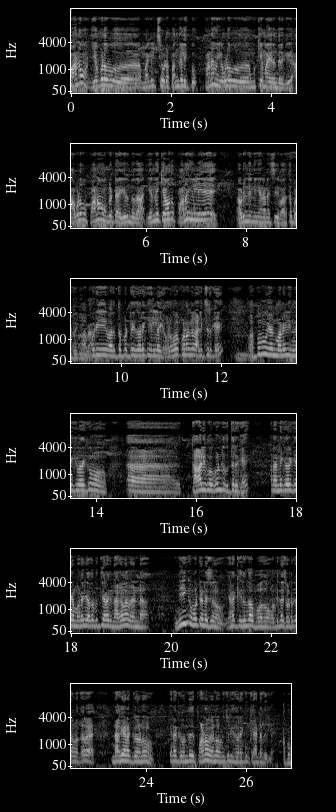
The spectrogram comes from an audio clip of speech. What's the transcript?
பணம் எவ்வளவு மகிழ்ச்சியோட பங்களிப்பு பணம் எவ்வளவு முக்கியமா இருந்திருக்கு? அவ்வளவு பணம் உங்ககிட்ட இருந்ததா? என்னைக்காவது பணம் இல்லையே. அப்படின்னு நீங்க நினைச்சு வருத்தப்பட்டிருக்கீங்களா? அப்படி வருத்தப்பட்டு இது வரைக்கும் இல்லை. எவ்வளவோ பணங்கள் அழிச்சிருக்கேன். அப்பவும் என் மனைவி இன்னைக்கு வரைக்கும் தாலி கொண்டு வித்திருக்கேன். ஆனா இன்னைக்கு வரைக்கும் என் மனைவி அதை பத்தி எனக்கு நகைலாம் வேண்டாம். நீங்க மட்டும் என்ன செய்யணும்? எனக்கு இருந்தா போதும் அப்படின்னு தான் சொல்லிருக்காங்க தவிர நகை எனக்கு வேணும். எனக்கு வந்து பணம் வேணும் அப்படின்னு சொல்லி இது வரைக்கும் கேட்டதில்லை. அப்ப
